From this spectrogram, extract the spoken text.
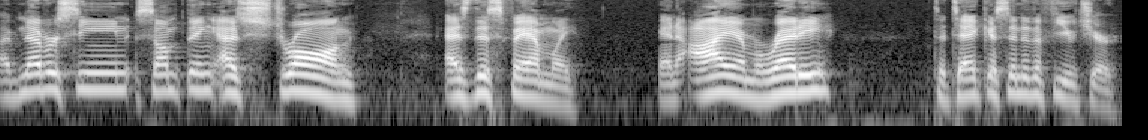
I've never seen something as strong as this family, and I am ready to take us into the future.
